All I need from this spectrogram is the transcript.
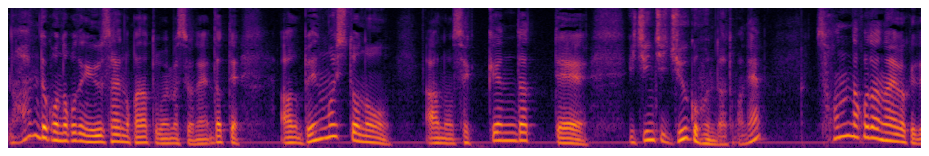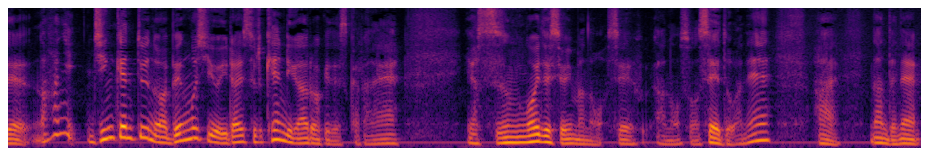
なんでこんなことが許されるのかなと思いますよね。だってあの弁護士とのあの接見だって1日15分だとかねそんなことはないわけで何人権というのは弁護士を依頼する権利があるわけですからねいやすんごいですよ今の政府あのその制度はね。はい、なんでね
